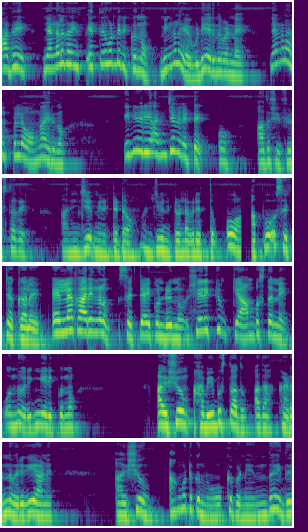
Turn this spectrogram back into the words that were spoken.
അതെ ഞങ്ങളിതാ എത്തിക്കൊണ്ടിരിക്കുന്നു. നിങ്ങൾ എവിടെയായിരുന്നു പെണ്ണേ? ഞങ്ങൾ അല്പം ലോങ് ആയിരുന്നു. ഇനി ഒരു അഞ്ച് മിനിറ്റ് ഓ അത് ഷെഫി ഉസ്താദേ. അഞ്ച് മിനിറ്റ് കേട്ടോ അഞ്ച് മിനിറ്റ് കൊണ്ട് അവരെത്തും. ഓ അപ്പോൾ സെറ്റാക്കാല്ലേ? എല്ലാ കാര്യങ്ങളും സെറ്റായിക്കൊണ്ടിരുന്നു. ശരിക്കും ക്യാമ്പസ് തന്നെ ഒന്ന് ഒരുങ്ങിയിരിക്കുന്നു. ഐഷുവും ഹബീബ് ഉസ്താദും അതാ കടന്നു വരികയാണ്. ഐഷുവും അങ്ങോട്ടൊക്കെ നോക്ക് പെണ്ണ് എന്താ ഇത്?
